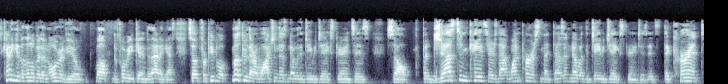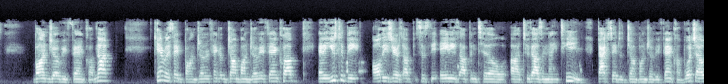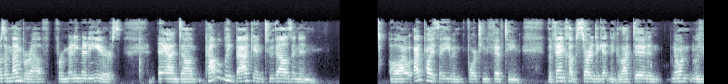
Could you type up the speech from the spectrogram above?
to kind of give a little bit of an overview, well, before we get into that, I guess. So, for people, most people that are watching this know what the JBJ experience is. So, but just in case there's that one person that doesn't know what the JBJ experience is, it's the current Bon Jovi fan club. Not can't really say Bon Jovi fan club, John Bon Jovi fan club. And it used to be all these years up since the 80s up until uh, 2019, backstage with John Bon Jovi fan club, which I was a member of for many, many years. And um, probably back in 2000 and oh, I, I'd probably say even 14, 15, the fan club started to get neglected and no one was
